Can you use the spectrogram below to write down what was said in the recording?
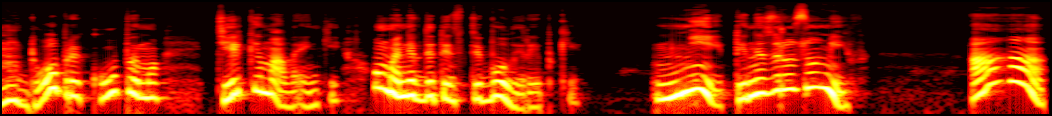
Ну, добре, купимо, тільки маленькі. У мене в дитинстві були рибки. Ні, ти не зрозумів. Ага,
